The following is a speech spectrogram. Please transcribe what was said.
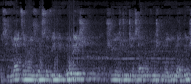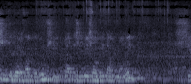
cu siguranță nu e ușor să vii din Mureș, și eu știu ce înseamnă atunci când mă duc la dâns și câte ori fac pe drum și iată și ei și-au venit acum la noi. Și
